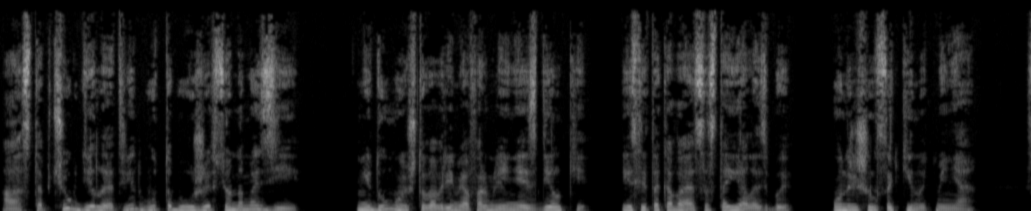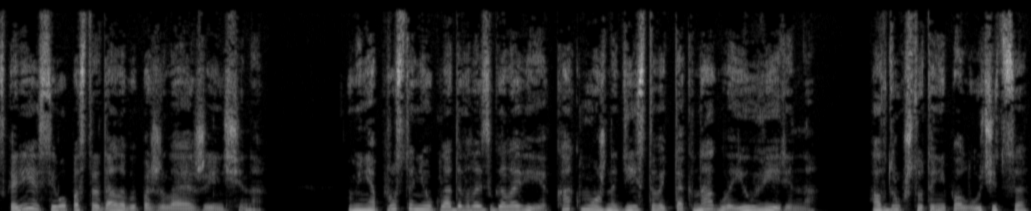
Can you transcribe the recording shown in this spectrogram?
А Остапчук делает вид, будто бы уже все на мази. Не думаю, что во время оформления сделки, если таковая состоялась бы, он решился кинуть меня. Скорее всего, пострадала бы пожилая женщина. У меня просто не укладывалось в голове, как можно действовать так нагло и уверенно. А вдруг что-то не получится?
